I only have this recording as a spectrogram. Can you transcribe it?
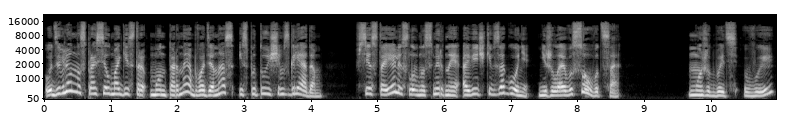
Удивленно спросил магистр Монтарне, обводя нас испытующим взглядом. Все стояли, словно смирные овечки в загоне, не желая высовываться. Может быть, вы,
